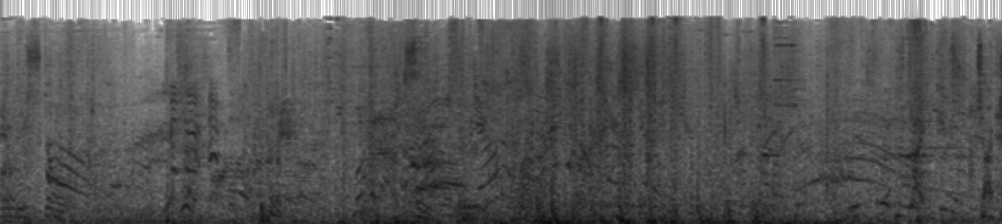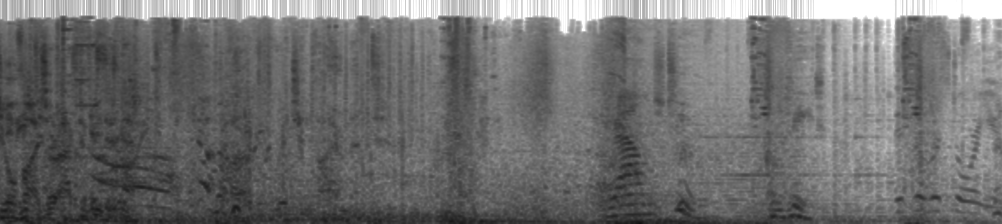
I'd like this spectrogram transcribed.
Sequence. I am restored. Tactical visor activated. Rich environment. Round two. Complete. This will restore you.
